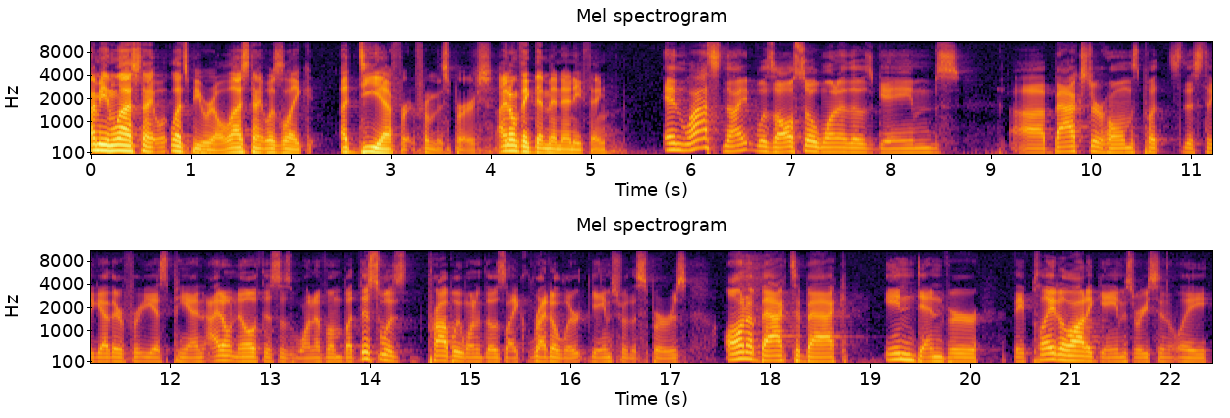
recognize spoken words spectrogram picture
I mean, last night, let's be real. Last night was like a D effort from the Spurs. I don't think that meant anything. And last night was also one of those games. Uh, Baxter Holmes puts this together for ESPN. I don't know if this is one of them, but this was probably one of those like red alert games for the Spurs on a back to back in Denver. They've played a lot of games recently.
